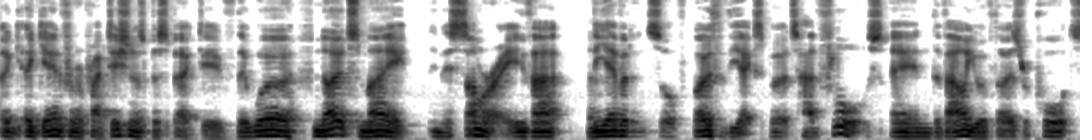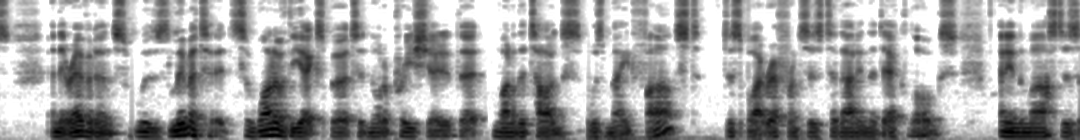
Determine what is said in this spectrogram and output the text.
again, from a practitioner's perspective, there were notes made in this summary that the evidence of both of the experts had flaws, and the value of those reports and their evidence was limited. So, one of the experts had not appreciated that one of the tugs was made fast, despite references to that in the deck logs and in the master's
